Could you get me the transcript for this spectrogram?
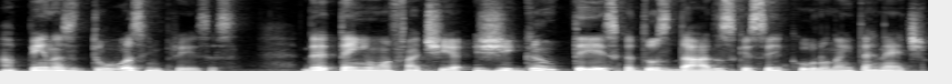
apenas duas empresas detêm uma fatia gigantesca dos dados que circulam na internet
